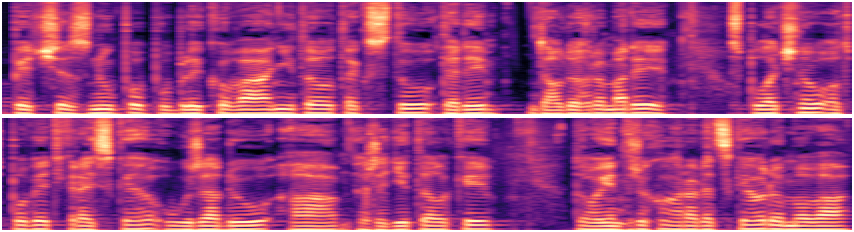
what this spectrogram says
5-6 dnů po publikování toho textu tedy dal dohromady společnou odpověď krajského úřadu a ředitelky toho Jindřichohradeckého domova,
